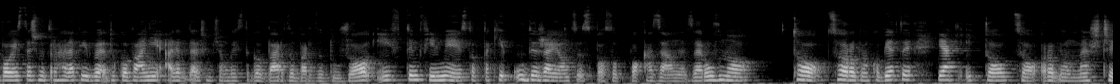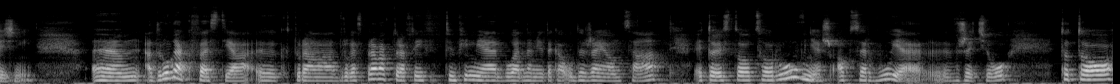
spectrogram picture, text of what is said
bo jesteśmy trochę lepiej wyedukowani, ale w dalszym ciągu jest tego bardzo, bardzo dużo i w tym filmie jest to w taki uderzający sposób pokazane, zarówno to, co robią kobiety, jak i to, co robią mężczyźni. A druga kwestia, y, która, druga sprawa, która w, tej, w tym filmie była dla mnie taka uderzająca, y, to jest to, co również obserwuję y, w życiu, to to,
